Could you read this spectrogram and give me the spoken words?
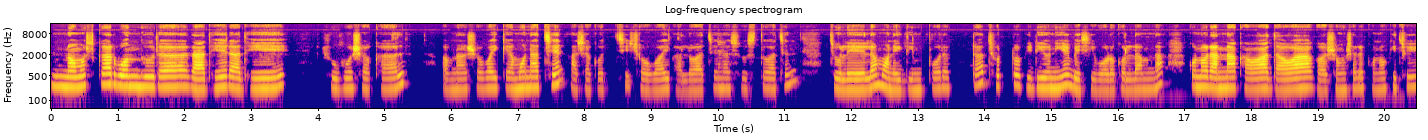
নমস্কার বন্ধুরা, রাধে রাধে, শুভ সকাল। আপনারা সবাই কেমন আছেন? আশা করছি সবাই ভালো আছেন আর সুস্থ আছেন। চলে এলাম অনেক দিন পর একটা ছোট্ট ভিডিও নিয়ে বেশি বড় করলাম না। কোনো রান্না, খাওয়া, দাওয়া, ঘর সংসারে কোনো কিছুই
